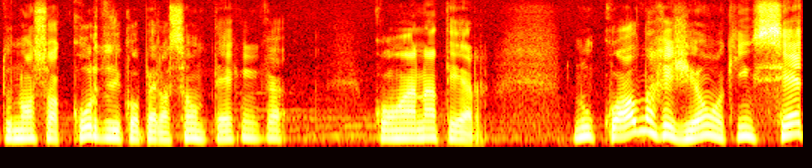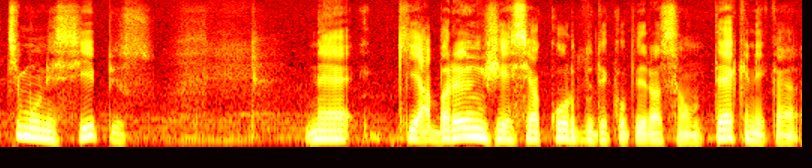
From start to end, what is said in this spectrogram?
do nosso acordo de cooperação técnica com a ANATER, no qual na região, aqui em sete municípios, né, que abrange esse acordo de cooperação técnica,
